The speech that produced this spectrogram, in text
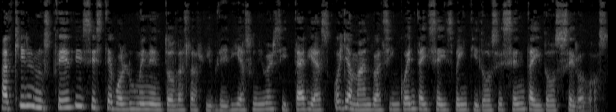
Adquieren ustedes este volumen en todas las librerías universitarias o llamando al 5622-6202.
